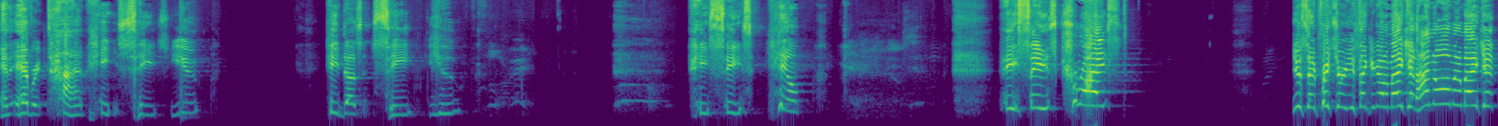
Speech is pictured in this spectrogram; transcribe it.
And every time He sees you, He doesn't see you, He sees Him. He sees Christ. You say, Preacher, you think you're going to make it? I know I'm going to make it.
